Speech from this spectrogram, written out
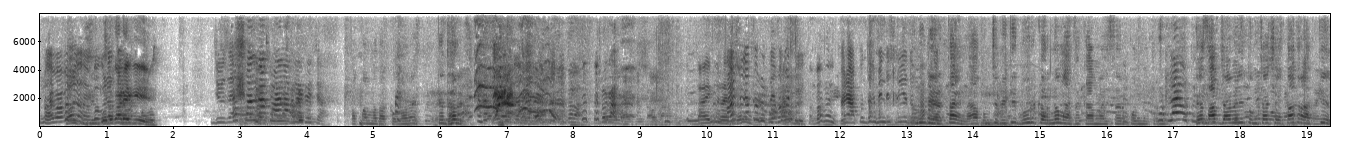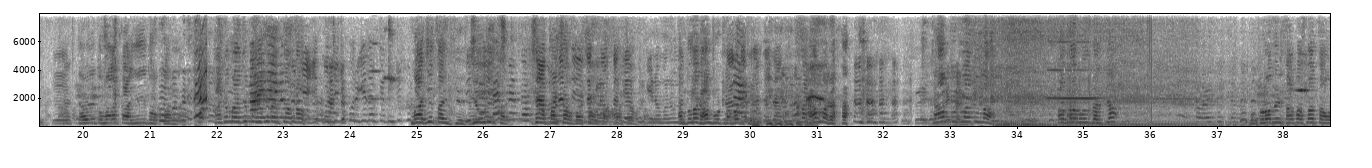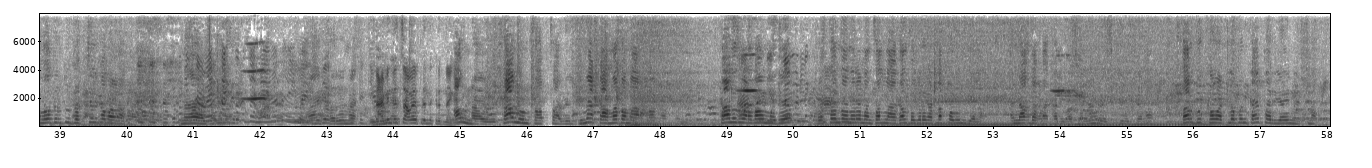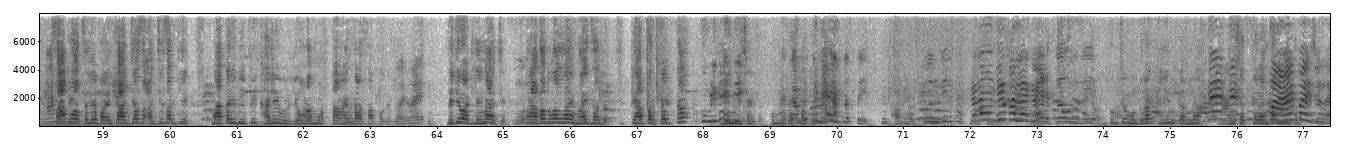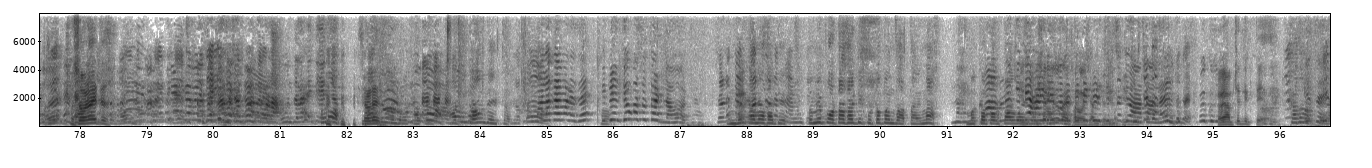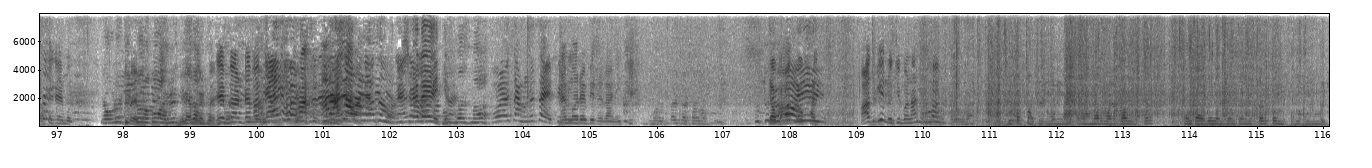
नाही बाबा फोटो काढाय की जीव जा. पप्पांना दाखवणार आहे ते धर. काय करायचं? आपण धामीन दिसली तुम्ही भेटताय ना तुमची भीती दूर करणं माझं काम आहे सर पण मित्र. ते साप ज्यावेळी तुमच्या शेतात राहतील त्यावेळी तुम्हाला काही धोका नाही. अगं माझी मुलगी धरते साप माझीच आहे की. एवढीच आहे शरदा शरदा शरदा हा शरदा पोरगीनं म्हणून. आणि तुला घाम फुटला बघ. तुझा घाम बघा. घाम फुटला तुला. सरदार रोज धरत्या मग तुला जरी साप असला चावला तर तू जगशील का बाळा? नाही. नाही, खरं नाही. आम्ही तर चावायपर्यंत करत नाही अहो नाही. का म्हणून साप चावेल? बिना कामाचा मारला जातो कालच वडगावमध्ये रस्त्याने जाणाऱ्या माणसाला नागाला दगड घातला पळून गेला. आणि नाग दगडाखाली बसला. रेस्क्यू केला फार दुःख वाटलं पण काय पर्याय नाहीत ना. साप वाचले पाहिजे. त्या आजी आजीसारखी म्हातारी बीपी खाली होईल एवढा मोठा रेंगाळ साप बघितला. भीती वाटली ना आजी? पण आता तुम्हाला नाही माहीत झालं. की हा परफेक्ट कुंबडी काय खातो खात नसते. खात नसते. उंदीर खात उंदीर खाल्लाय का? बेडकं उंदीर. तुमचे उंदरं क्लीन करणं आणि शेतकऱ्यांचा मित्र. सोडायचं मला काय म्हणायचंय? की भिंतीवर कसं चढला वर उंदीर खाण्यासाठी तुम्ही पोटासाठी कुठं पण जाताय ना? वगैरे. आमच्यात निघते. ना. चांगलंच आहे. मरतंय कशाला? आत गेलो ती पण आली. दीपक पाटील म्हणून राहणार वडगाव इथं. त्यांचं अभिनंदन त्यांनी सर्प मित्राला बोलवून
